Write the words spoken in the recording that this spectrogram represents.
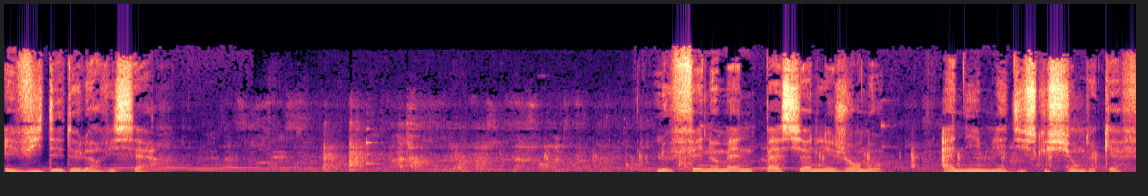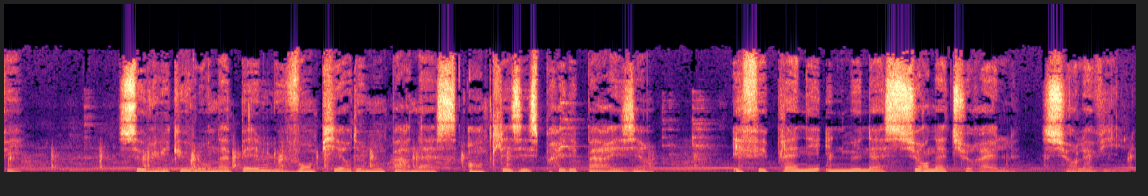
et vidés de leurs viscères. Le phénomène passionne les journaux, anime les discussions de café. Celui que l'on appelle le vampire de Montparnasse hante les esprits des Parisiens et fait planer une menace surnaturelle sur la ville.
